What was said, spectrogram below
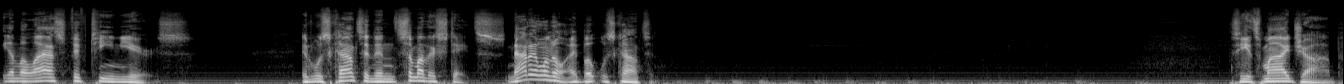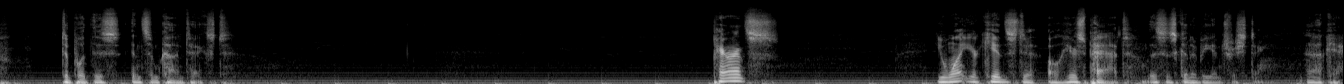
in the last 15 years in Wisconsin and some other states? Not Illinois, but Wisconsin. See, it's my job to put this in some context. Parents, you want your kids to. Oh, here's Pat. This is going to be interesting. Okay.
